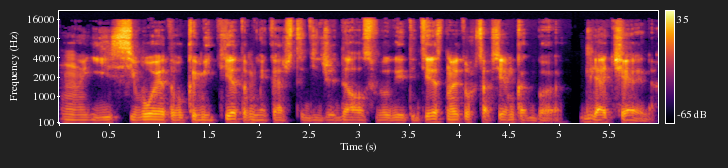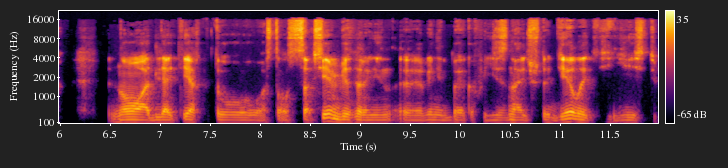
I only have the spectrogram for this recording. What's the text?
из всего этого комитета, мне кажется, Диджи Даллас выглядит интересно, но это уж совсем как бы для отчаянных. Ну, а для тех, кто остался совсем без раннинбеков и не знает, что делать, есть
